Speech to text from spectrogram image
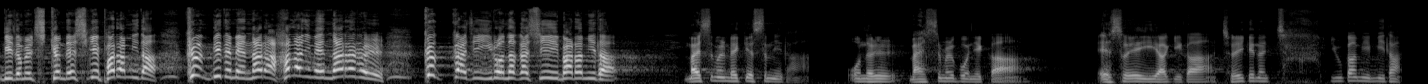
믿음을 지켜내시기 바랍니다. 그 믿음의 나라, 하나님의 나라를 끝까지 이뤄나가시 바랍니다. 말씀을 맺겠습니다. 오늘 말씀을 보니까 에서의 이야기가 저에게는 참 유감입니다.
